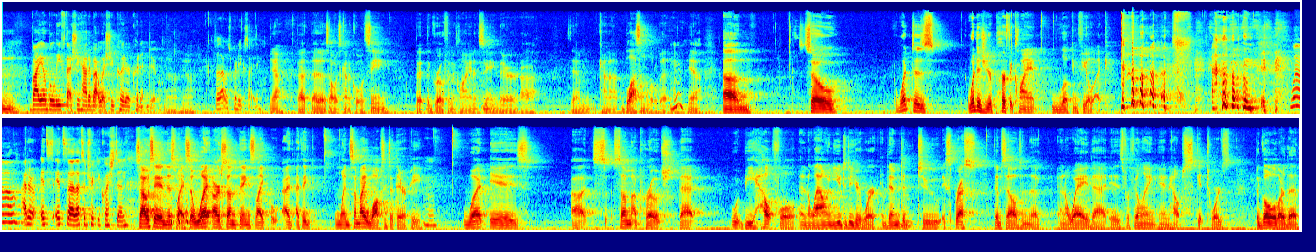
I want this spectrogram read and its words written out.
by a belief that she had about what she could or couldn't do. Yeah. Yeah. So that was pretty exciting. Yeah, that, that is always kind of cool. Seeing the, the growth in the client and seeing their uh, them kind of blossom a little bit. Yeah. Um, so, what does what does your perfect client look and feel like? Well, I don't. It's it's uh, that's a tricky question. So I would say it in this way. So what are some things like I, I think when somebody walks into therapy, what is uh, s- some approach that would be helpful in allowing you to do your work and them to, to express themselves in the in a way that is fulfilling and helps get towards the goal or the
